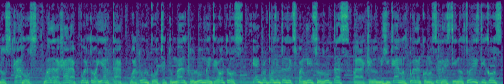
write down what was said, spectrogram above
Los Cabos, Guadalajara, Puerto Vallarta, Huatulco, Chetumal, Tulum, entre otros. El propósito es expandir sus rutas para que los mexicanos puedan conocer destinos turísticos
